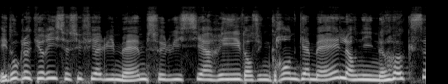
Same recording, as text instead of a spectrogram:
Et donc le curry se suffit à lui-même. Celui-ci arrive dans une grande gamelle en inox,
